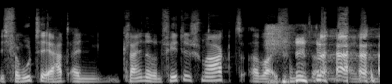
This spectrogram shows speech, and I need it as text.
Ich vermute, er hat einen kleineren Fetischmarkt, aber ich vermute einen, einen,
